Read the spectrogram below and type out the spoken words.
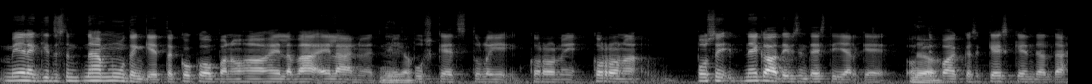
mielenkiintoista nyt nähdä muutenkin, että kokoonpanohan on heillä vähän elänyt. Että Niin niin jo. Busquets tuli koroni, korona posi, negatiivisen testin jälkeen otti Joo. paikkansa keskentältä.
